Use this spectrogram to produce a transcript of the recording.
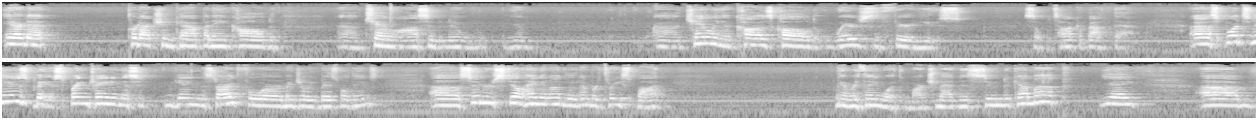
internet production company called uh, Channel Awesome, know, uh, channeling a cause called "Where's the Fair Use." So we'll talk about that. Uh, sports news: Spring training is getting the start for Major League Baseball teams. Uh, Sooners still hanging on to the number three spot everything with March Madness soon to come up. Yay. Um,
